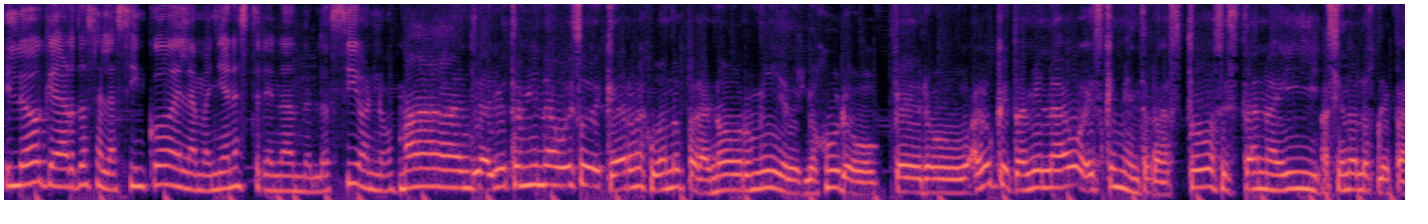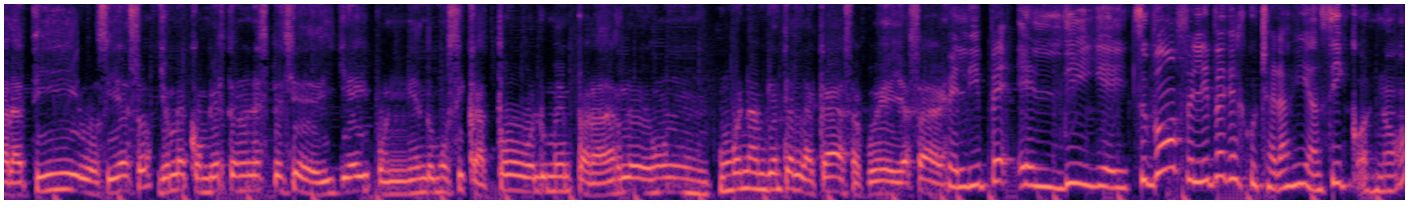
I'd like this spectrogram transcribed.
y luego quedarte hasta las 5 de la mañana estrenándolo, ¿sí o no? Man, ya, yo también hago eso de quedarme jugando para no dormir, lo juro. Pero algo que también hago es que mientras todos están ahí haciendo los preparativos y eso, yo me convierto en una especie de DJ poniendo música a todo volumen para darle un, un buen ambiente a la casa, pues ya saben. Felipe el DJ. Supongo, Felipe, que escucharás villancicos, ¿no?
